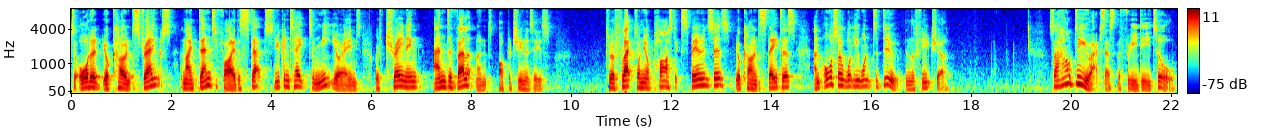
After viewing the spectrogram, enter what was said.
to audit your current strengths and identify the steps you can take to meet your aims with training and development opportunities. To reflect on your past experiences, your current status, and also what you want to do in the future. So how do you access the 3D tool?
